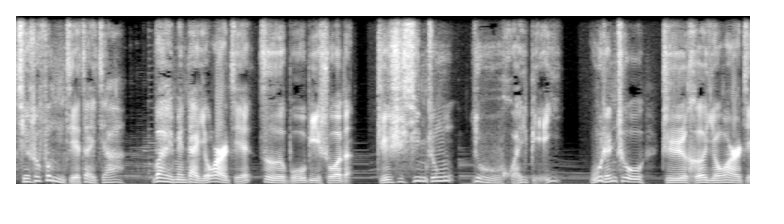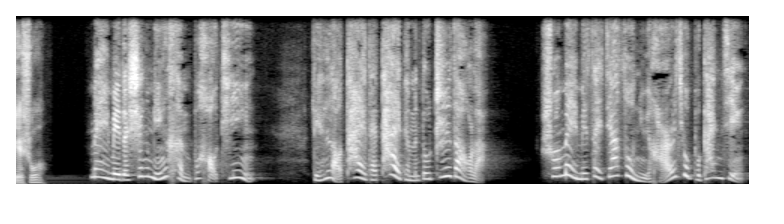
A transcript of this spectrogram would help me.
且说凤姐在家。外面带尤二姐，自不必说的，只是心中又怀别意，无人处，只和尤二姐说：“妹妹的声名很不好听，连老太太、太太们都知道了，说妹妹在家做女孩就不干净，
